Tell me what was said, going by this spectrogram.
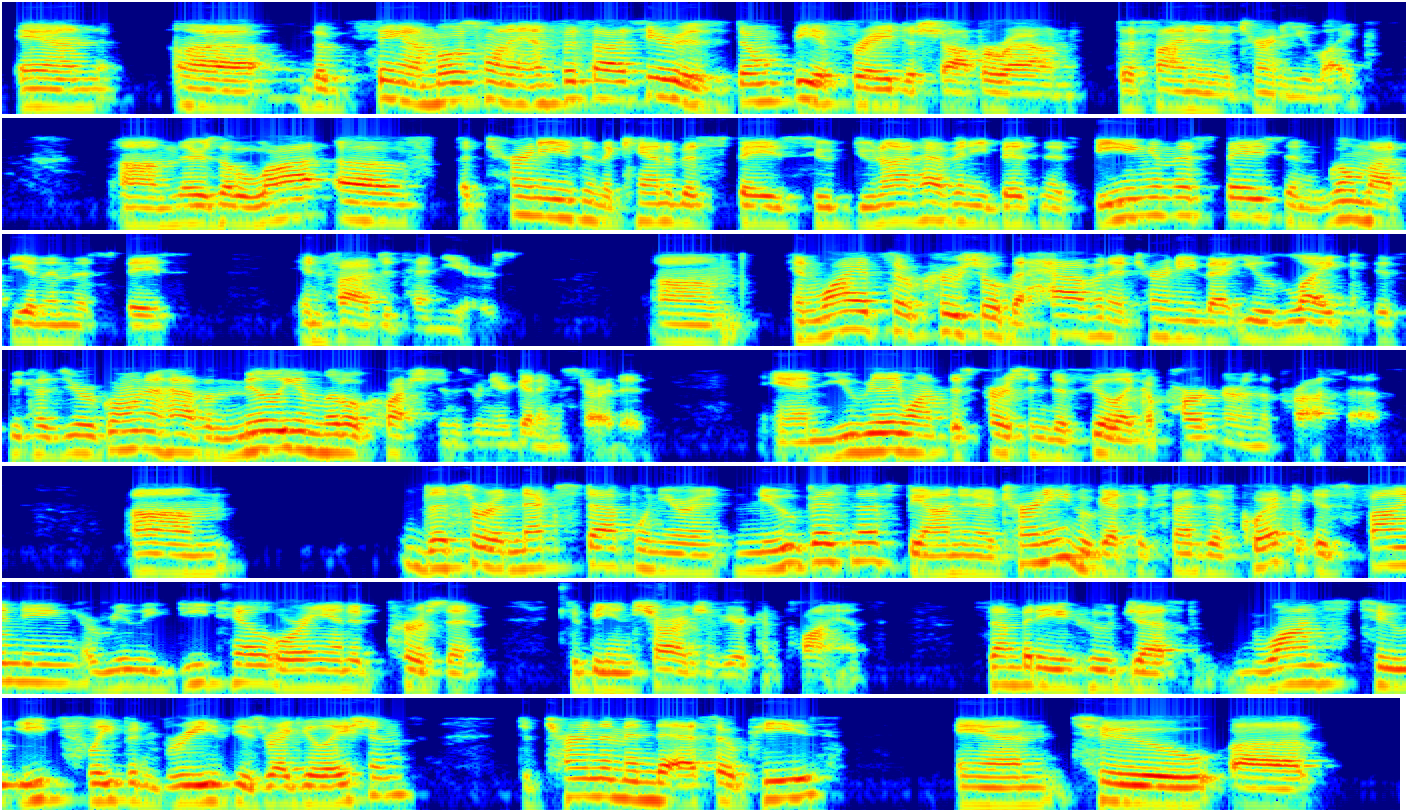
And uh, the thing I most want to emphasize here is don't be afraid to shop around to find an attorney you like. Um, there's a lot of attorneys in the cannabis space who do not have any business being in this space and will not be in this space in five to 10 years. Um, and why it's so crucial to have an attorney that you like is because you're going to have a million little questions when you're getting started. And you really want this person to feel like a partner in the process. Um, the sort of next step when you're a new business beyond an attorney who gets expensive quick is finding a really detail oriented person to be in charge of your compliance. Somebody who just wants to eat, sleep, and breathe these regulations, to turn them into SOPs, and to uh,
